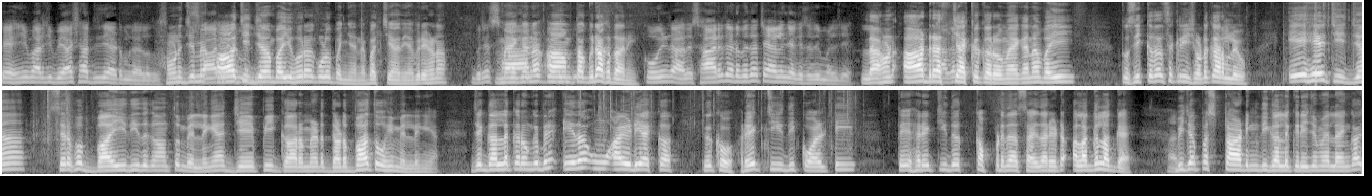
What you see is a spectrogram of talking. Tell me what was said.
ਜਿਹੀ ਮਰਜ਼ੀ ਵਿਆਹ ਸ਼ਾਦੀ ਦੀ ਆਈਟਮ ਲੈ ਲਓ ਤੁਸੀਂ। ਹੁਣ ਜਿਵੇਂ ਆ ਚੀਜ਼ਾਂ ਬਾਈ ਹੋਰਾਂ ਕੋਲ ਪਈਆਂ ਨੇ ਬੱਚਿਆਂ ਦੀਆਂ ਵੀਰੇ ਹਨਾ? ਮੈਂ ਕਹਿੰਦਾ ਆਮ ਤਾਂ ਕੋਈ ਰੱਖਦਾ ਨਹੀਂ। ਕੋਈ ਨਹੀਂ ਰੱਖਦੇ ਸਾਰੇ ਦੜਬੇ ਦਾ ਚੈਲੰਜ ਹੈ ਕਿਸੇ ਦੀ ਮਿਲ ਜੇ। ਲੈ ਹੁਣ ਆਹ ਡਰੈਸ ਚੈੱਕ ਕਰੋ ਮੈਂ ਕਹਿੰਦਾ ਬਾਈ ਤੁਸੀਂ ਇੱਕ ਦਾ ਸਕਰੀਨਸ਼ਾਟ ਕਰ ਲਿਓ। ਇਹ ਚੀਜ਼ਾਂ ਸਿਰਫ ਬਾਈ ਦੀ ਦੁਕਾਨ ਤੋਂ ਮਿਲਣਗੀਆਂ ਜੇਪੀ ਗਾਰਮੈਂਟ ਦੜਬਾ ਤੋਂ ਹੀ ਮਿਲਣਗੀਆਂ। ਜੇ ਗੱਲ ਕਰੋਗੇ ਵੀਰੇ ਇਹਦਾ ਉਹ ਆਈਡੀਆ ਇੱਕ ਦੇਖੋ ਹਰੇਕ ਚੀਜ਼ ਦੀ ਕੁਆਲਿਟੀ ਤੇ ਹਰੇਕ ਚੀਜ਼ ਦੇ ਕੱਪੜੇ ਦਾ ਸਾਈਜ਼ ਦਾ ਰੇਟ ਅਲੱਗ-ਅਲੱਗ ਹੈ। ਵੀ ਜੇ ਆਪਾਂ ਸਟਾਰਟਿੰਗ ਦੀ ਗੱਲ ਕਰੀਏ ਜਿਵੇਂ ਲਹਿੰਗਾ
